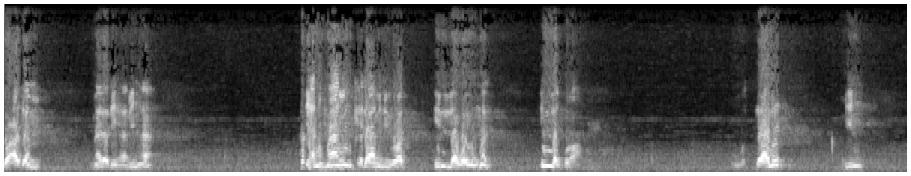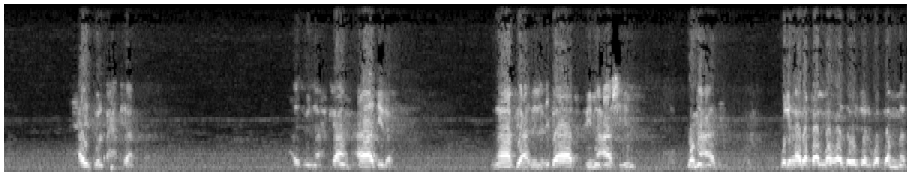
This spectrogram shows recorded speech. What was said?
وعدم مللها منها لأنه ما من كلام يرد إلا ويمل إلا القرآن. والثالث من حيث الأحكام. حيث من أحكام عادلة نافعة للعباد في معاشهم ومعادهم ولهذا قال الله عز وجل وتمت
